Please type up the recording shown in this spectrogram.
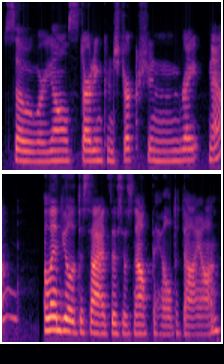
So are y'all starting construction right now? Elendil decides this is not the hill to die on.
